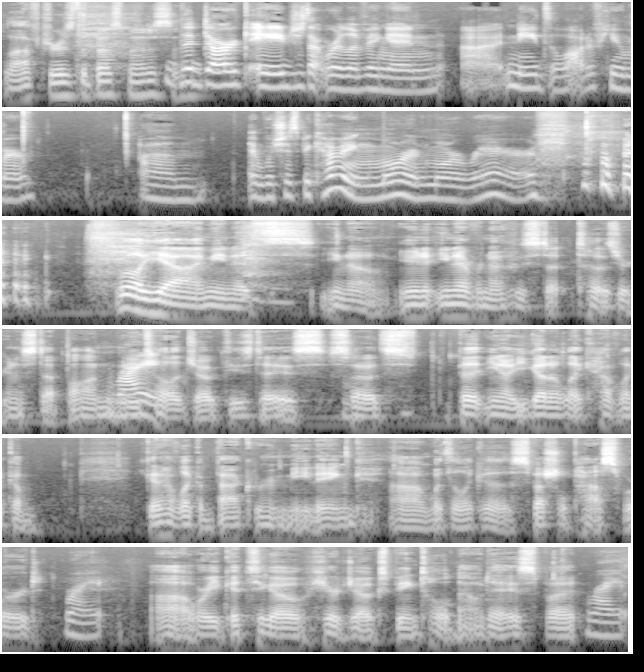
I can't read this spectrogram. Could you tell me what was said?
Laughter is the best medicine. the dark age that we're living in uh, needs a lot of humor, um, and which is becoming more and more rare. Well, yeah, I mean, it's you know, you you never know whose st- toes you're going to step on when Right. you tell a joke these days. So it's, but you know, you got to like have like a, you got to have like a backroom meeting uh, with like a special password right, uh, where you get to go hear jokes being told nowadays. But right.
